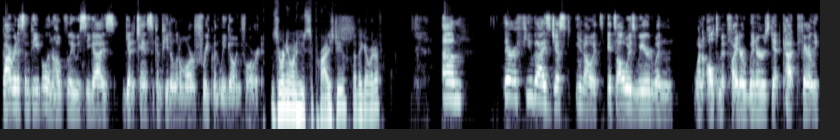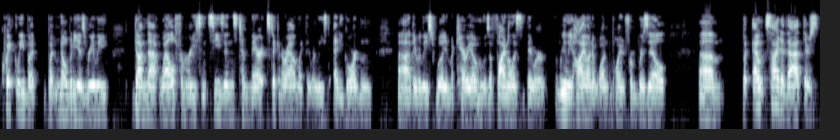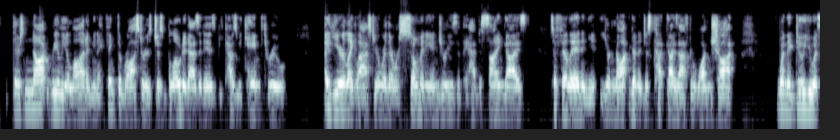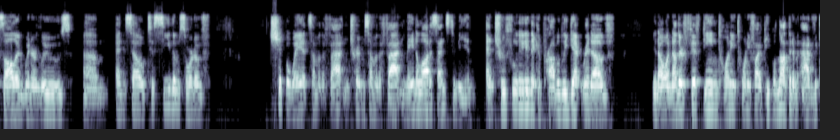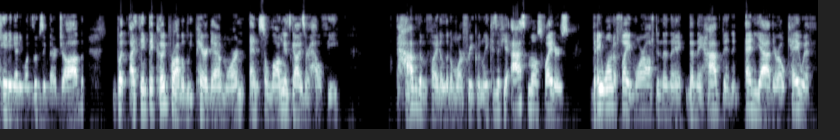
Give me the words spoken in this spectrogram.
got rid of some people and hopefully we see guys get a chance to compete a little more frequently going forward. Is there anyone who surprised you that they got rid of? Um there are a few guys just you know it's it's always weird when when ultimate fighter winners get cut fairly quickly but but nobody has really done that well from recent seasons to merit sticking around. Like they released eddie gordon uh, they released william macario who was a finalist. That they were really high on at one point from brazil. Um, but outside of that there's there's not really a lot. I mean i think the roster is just bloated as it is because we came through a year like last year where there were so many injuries that they had to sign guys to fill in and you, are not going to just cut guys after one shot. When they do you a solid win or lose um, and so to see them sort of chip away at some of the fat and trim some of the fat made a lot of sense to me and and truthfully they could probably get rid of you know another 15 20 25 people not that i'm advocating anyone losing their job but I think they could probably pare down more. And, and so long as guys are healthy, have them fight a little more frequently. Because if you ask most fighters, they want to fight more often than they than they have been. And and yeah, they're okay with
